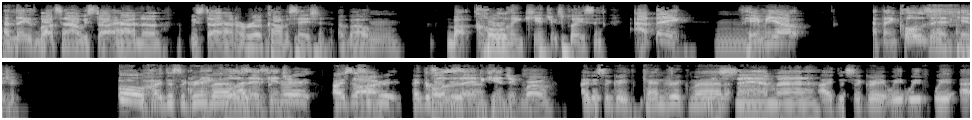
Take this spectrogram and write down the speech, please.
I think it's about time we start having a we start having a real conversation about Mm, about Cole and Kendrick's placing. I think, mm. hear me out. I think Cole is ahead of Kendrick. oh i disagree I think man i ahead of disagree Kendrick. i Sorry. disagree i disagree of Kendrick, bro. i disagree kendrick man saying, man. I disagree. We we we. I,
